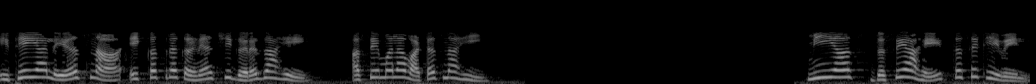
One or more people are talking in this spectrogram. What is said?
इथे या लेयर्सना एकत्र करण्याची गरज आहे असे मला वाटत नाही. मी यास जसे आहे तसे ठेवेल.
